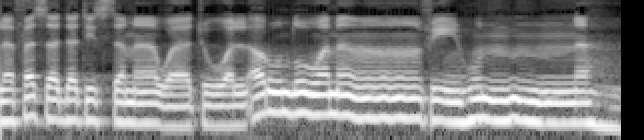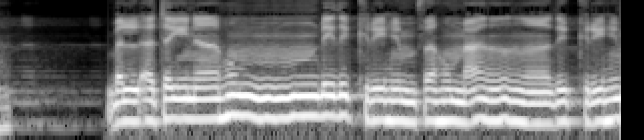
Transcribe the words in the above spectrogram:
لفسدت السماوات والأرض ومن فيهن. بل أتيناهم بذكرهم فهم عن ذكرهم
